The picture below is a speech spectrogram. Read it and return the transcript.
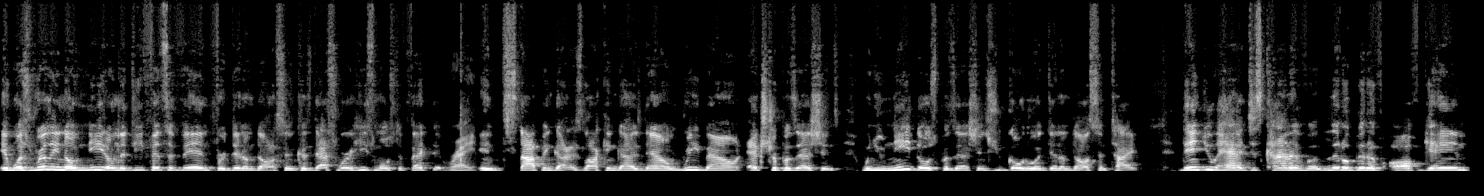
It was really no need on the defensive end for Denim Dawson because that's where he's most effective. Right. In stopping guys, locking guys down, rebound, extra possessions. When you need those possessions, you go to a Denim Dawson type. Then you had just kind of a little bit of off game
